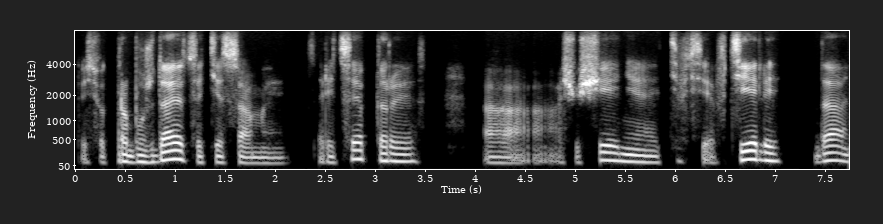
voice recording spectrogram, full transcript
То есть вот пробуждаются те самые рецепторы, э, ощущения, те, все в теле, да,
